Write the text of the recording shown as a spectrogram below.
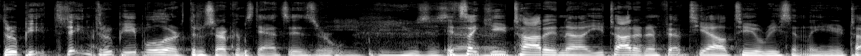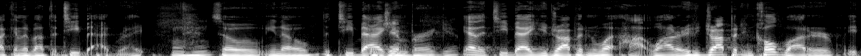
Through pe- Satan, through people or through circumstances, or he, he uses it's like you taught in uh, you taught it in FTL too recently. You're talking about the tea bag, right? So you know the tea bag. Jim Berg, yeah. yeah, the tea bag. You drop it in what hot water. If you drop it in cold water, it,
